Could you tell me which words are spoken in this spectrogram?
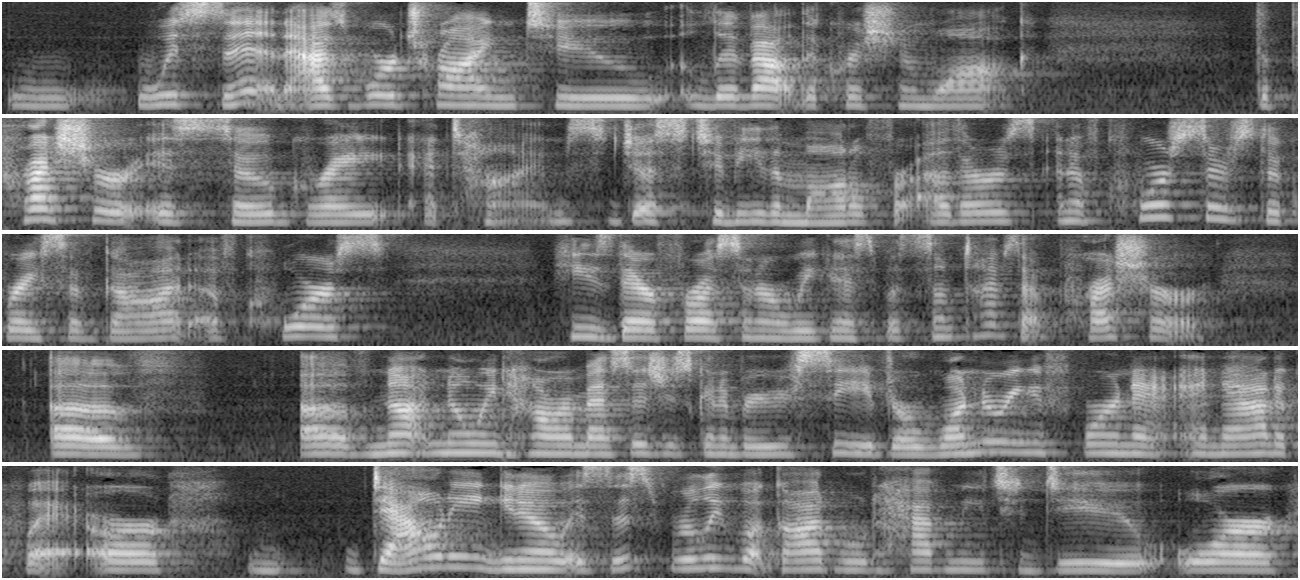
with sin as we're trying to live out the Christian walk the pressure is so great at times just to be the model for others. And of course, there's the grace of God. Of course, He's there for us in our weakness, but sometimes that pressure of of not knowing how our message is going to be received or wondering if we're inadequate or doubting, you know, is this really what God would have me to do or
